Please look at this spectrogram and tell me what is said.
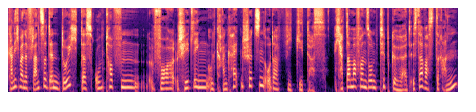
Kann ich meine Pflanze denn durch das Umtopfen vor Schädlingen und Krankheiten schützen oder wie geht das? Ich habe da mal von so einem Tipp gehört. Ist da was dran?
